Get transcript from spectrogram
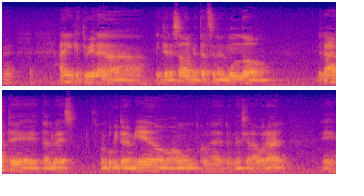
re. alguien que estuviera interesado en meterse en el mundo del arte, tal vez con un poquito de miedo, aún con la dependencia laboral, eh,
